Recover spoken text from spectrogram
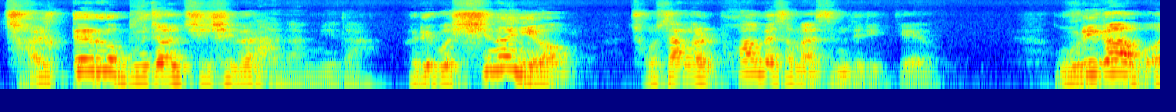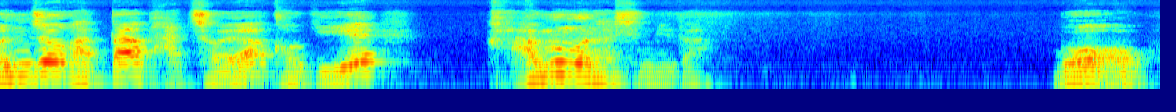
절대로 무전취식을 안 합니다. 그리고 신은요, 조상을 포함해서 말씀드릴게요. 우리가 먼저 갖다 바쳐야 거기에 감흥을 하십니다. 뭐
